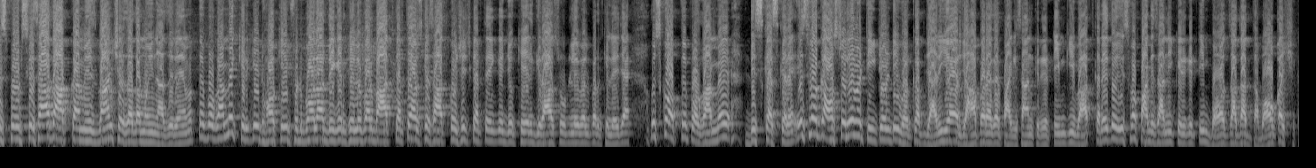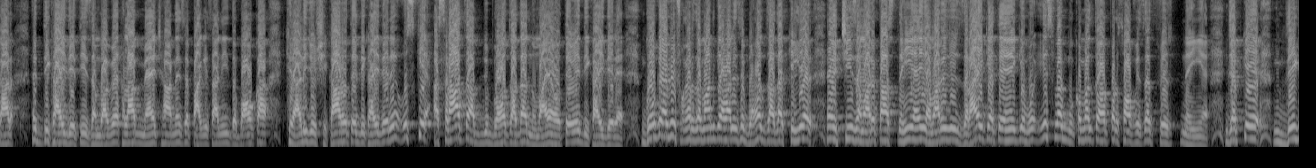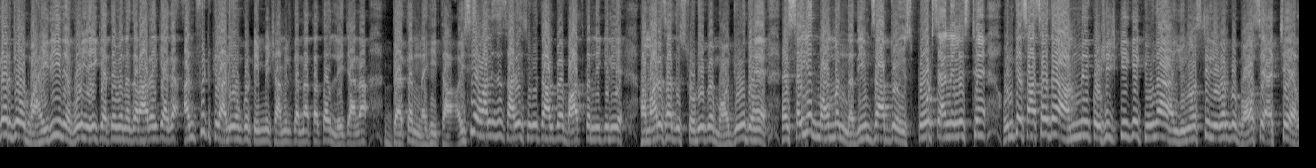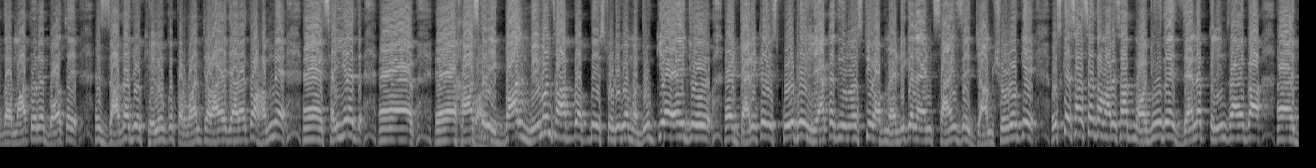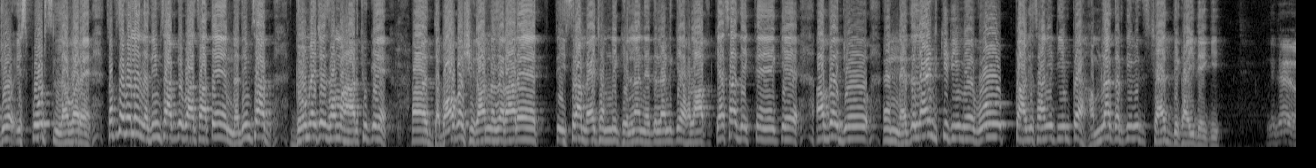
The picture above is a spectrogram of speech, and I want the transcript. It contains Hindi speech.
स्पोर्ट्स के साथ आपका मेजबान शहजादा मोइन हाजिर है। हम अपने प्रोग्राम में क्रिकेट, हॉकी, फुटबॉल और दीगर खेलों पर बात करते हैं उसके साथ कोशिश करते हैं कि जो खेल ग्रास रूट लेवल पर खेले जाए, उसको अपने प्रोग्राम में डिस्कस करें। इस वक्त ऑस्ट्रेलिया में टी ट्वेंटी वर्ल्ड कप जारी है और जहाँ पर अगर पाकिस्तान क्रिकेट टीम की बात करें तो इस वक्त पाकिस्तानी क्रिकेट टीम बहुत ज़्यादा दबाव का शिकार दिखाई देती है जम्बावे के खिलाफ। मैच हारने से पाकिस्तानी दबाव का खिलाड़ी जो शिकार होते दिखाई दे रहे हैं, उसके असरात अब बहुत ज़्यादा नुमाया होते हुए दिखाई दे रहे हैं। गो के अभी फखर जमान के हवाले से बहुत ज़्यादा क्लियर चीज़ हमारे पास नहीं आई। हमारे जो जराए कहते हैं कि वो इस वक्त मुकम्मल तौर पर सौ फ़ीसद फिट नहीं है। जबकि दीगर जो माहिरीन है, वो यही कहते हुए नज़र आ रहे हैं कि अगर अनफिट खिलाड़ियों को टीम में शामिल करना था तो ले जाना बेहतर नहीं था। इसी हवाले से सारी सूरत पर बात करने के लिए हमारे साथ स्टूडियो पे मौजूद हैं सैयद मोहम्मद नदीम साहब, जो स्पोर्ट्स एनालिस्ट हैं। उनके साथ साथ हमने कोशिश की कि क्यों ना यूनिवर्सिटी लेवल पर बहुत से अच्छे इकदाम हो रहे बहुत से ज़्यादा जो खेलों को परवान चढ़ाया जा रहा है। तो हमने सैयद खासकर इकबाल मेमन साहब को अपने स्टूडियो में मदू किया है जो डायरेक्टर स्पोर्ट है Liaquat university of medical and science जामशोरों के। उसके साथ साथ हमारे साथ मौजूद है जैनब कलीम साहिबा जो स्पोर्ट्स लवर हैं। सबसे पहले नदीम साहब के पास आते हैं। नदीम साहब दो मैचेस हम हार चुके हैं। दबाव का शिकार नज़र आ रहे हैं। तीसरा मैच हमने खेलना नेदरलैंड के खिलाफ। कैसा देखते हैं कि अब जो नेदरलैंड की टीम है वो पाकिस्तानी टीम पे हमला करती हुई शायद दिखाई देगी। देखिए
